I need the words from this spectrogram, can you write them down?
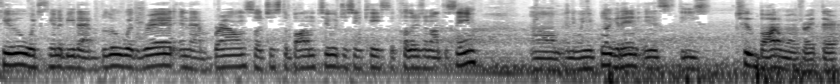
two, which is gonna be that blue with red and that brown. So just the bottom two, just in case the colors are not the same. Um, and when you plug it in, is these two bottom ones right there.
